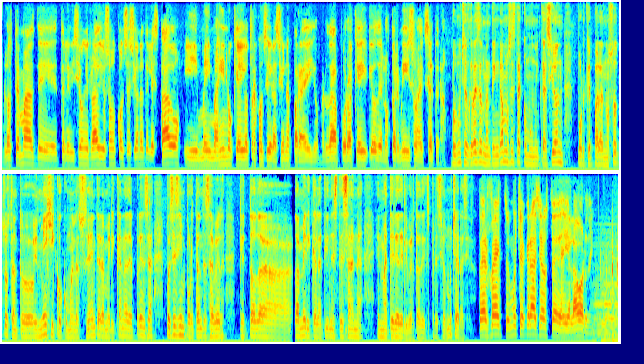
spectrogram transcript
los temas de televisión y radio son concesiones del Estado y me imagino que hay otras consideraciones para ello, ¿verdad? Por aquello de los permisos, etcétera. Pues muchas gracias, mantengamos esta comunicación porque para nosotros, tanto en México como en la Sociedad Interamericana de Prensa, pues es importante saber que toda América Latina esté sana en materia de libertad de expresión. Muchas gracias. Perfecto, y muchas gracias a ustedes y a la orden.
